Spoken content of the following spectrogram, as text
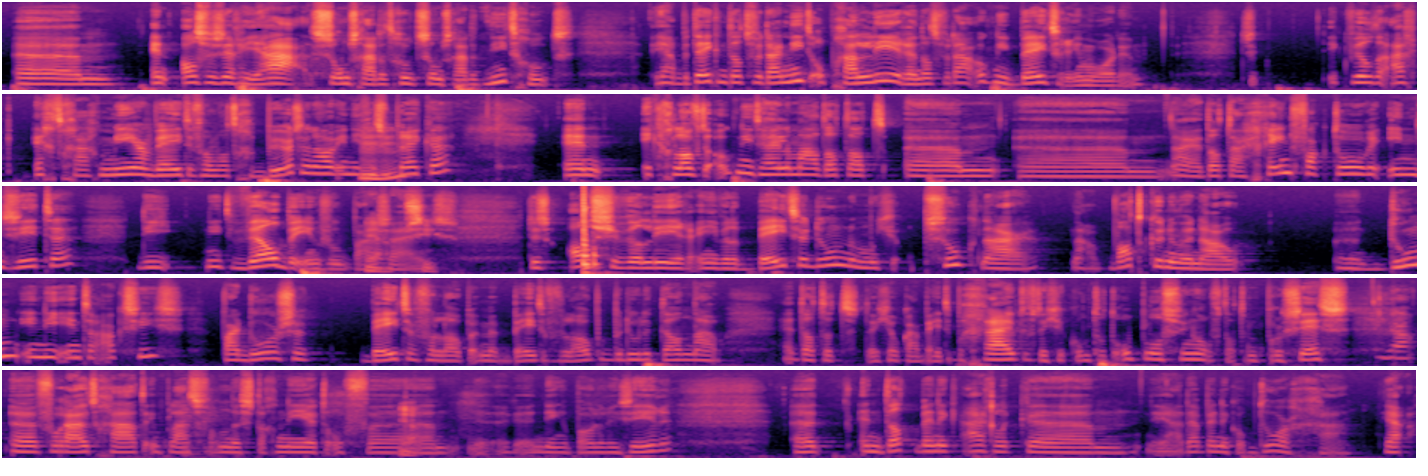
Ehm, en als we zeggen, ja, soms gaat het goed, soms gaat het niet goed. Ja, betekent dat we daar niet op gaan leren en dat we daar ook niet beter in worden. Ik, ik wilde eigenlijk echt graag meer weten van wat gebeurt er nou in die Mhm. gesprekken. En ik geloofde ook niet helemaal dat, dat, ehm, ehm, nou ja, dat daar geen factoren in zitten die niet wel beïnvloedbaar Ja, zijn. precies. Dus als je wil leren en je wil het beter doen, dan moet je op zoek naar, nou, wat kunnen we nou eh, doen in die interacties, waardoor ze beter verlopen. En met beter verlopen bedoel ik dan, nou, hè, dat, het, dat je elkaar beter begrijpt, of dat je komt tot oplossingen, of dat een proces Ja. eh, vooruit gaat in plaats van eh, stagneert of eh, Ja. eh, dingen polariseren. Eh, en dat ben ik eigenlijk, ehm, ja, daar ben ik op doorgegaan. Ja,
